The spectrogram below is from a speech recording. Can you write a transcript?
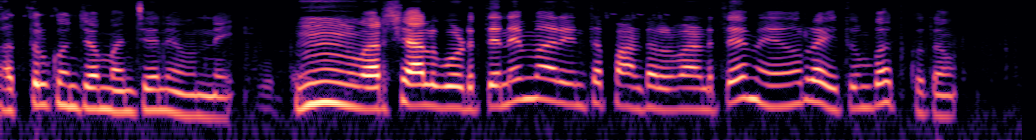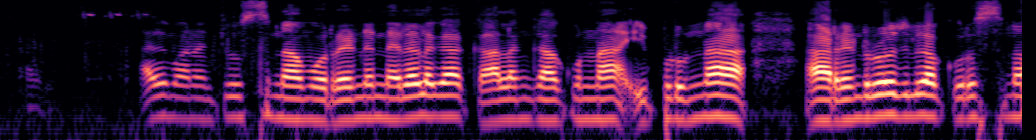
పత్తులు కొంచెం మంచిగానే ఉన్నాయి వర్షాలు కొడితేనే మరి ఇంత పంటలు పండితే మేము రైతులు బతుకుతాం అది మనం చూస్తున్నాము. రెండు నెలలుగా కాలం కాకుండా ఇప్పుడున్న ఆ రెండు రోజులుగా కురుస్తున్న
